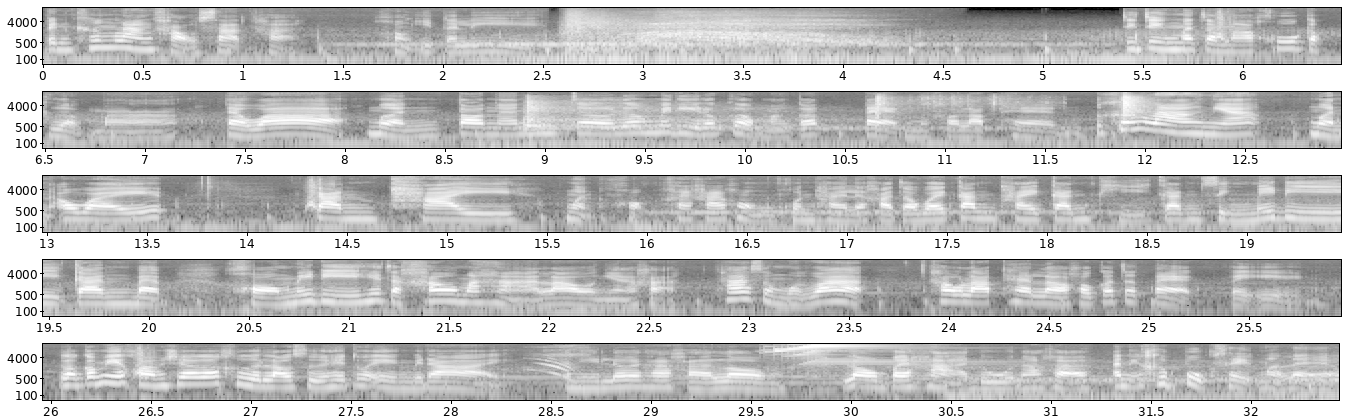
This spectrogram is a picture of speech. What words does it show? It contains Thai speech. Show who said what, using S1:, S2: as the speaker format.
S1: เป็นเครื่องรางเขาสัตว์ค่ะ ของอิตาลี จริงๆ มันจะมาคู่กับเกือกม้า แต่ว่าเหมือนตอนนั้นเจอเรื่องไม่ดีแล้วเกือกม้าก็แตกเหมือนเขารับแทน เครื่องรางเนี้ยเหมือนเอาไว้กันภัยเหมือนคล้าย ๆ ของคนไทยเลยค่ะ จะไว้กันภัยกันผีกันสิ่งไม่ดีกันแบบของไม่ดีที่จะเข้ามาหาเราอย่างเงี้ยค่ะ ถ้าสมมุติว่าเขารับแทนเราเขาก็จะแตกไปเองเราก็มีความเชื่อก็คือเราซื้อให้ตัวเองไม่ได้ อันนี้เลิศนะคะลอง ลองไปหาดูนะคะ อันนี้คือปลูกเสกมาแล้ว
